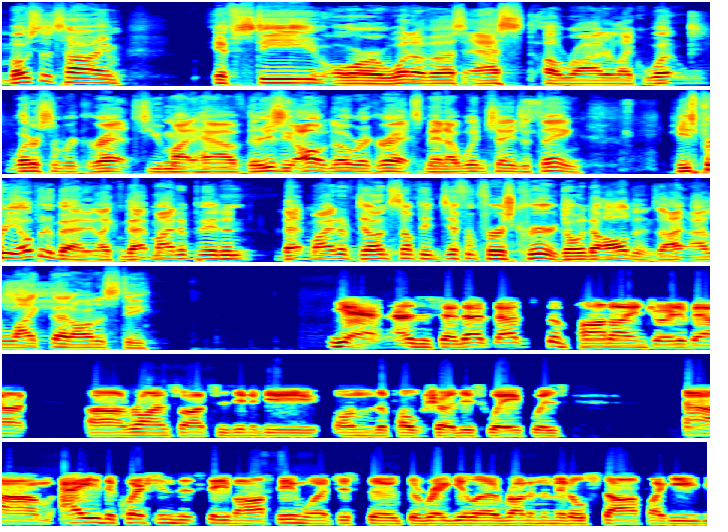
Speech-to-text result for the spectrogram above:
most of the time, if Steve or one of us asked a rider, like, what what are some regrets you might have? They're usually, oh, no regrets, man. I wouldn't change a thing. He's pretty open about it. Like that might have been that might have done something different for his career going to Aldon's. I, I like that honesty. yeah, as I said, that that's the part I enjoyed about uh, Ryan Sipes' interview on the Pulp Show this week was um, a the questions that Steve asked him were just the the regular run in the middle stuff, like he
